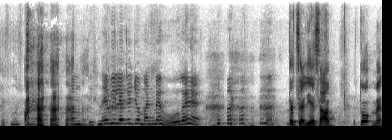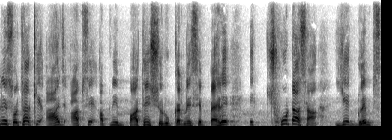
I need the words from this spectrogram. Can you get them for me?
सचमुच हम दिखने भी लगे जो मन में हो गए हैं। तो चलिए साहब तो मैंने सोचा कि आज आपसे अपनी बातें शुरू करने से पहले एक छोटा सा ये ग्लिम्प्स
